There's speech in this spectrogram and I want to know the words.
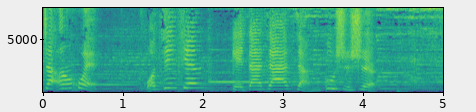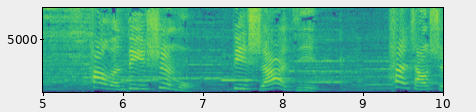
张恩惠。我今天给大家讲的故事是《汉文帝弑母》第十二集。汉朝时，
